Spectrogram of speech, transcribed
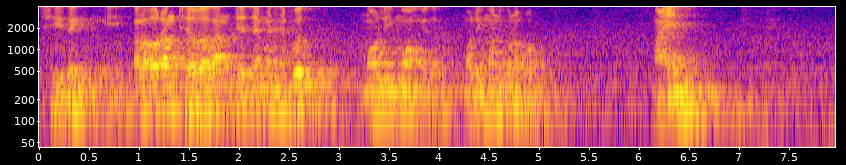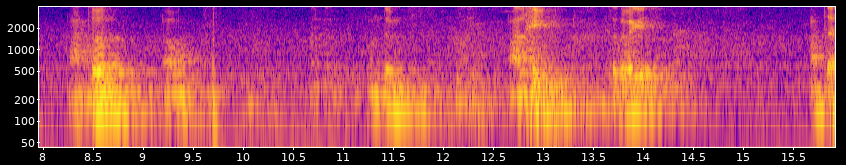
syirik kalau orang Jawa kan biasanya menyebut molimo gitu. Molimo itu apa main. Madon apa mentem maling. Satu lagi. Ada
